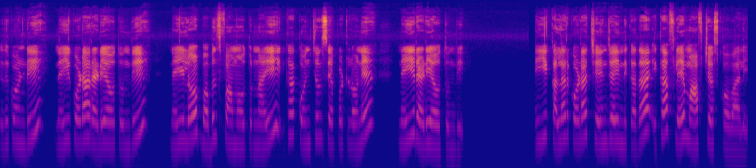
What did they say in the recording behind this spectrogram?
ఇదిగోండి నెయ్యి కూడా రెడీ అవుతుంది. నెయ్యిలో బబుల్స్ ఫామ్ అవుతున్నాయి. ఇక కొంచెం సేపట్లోనే నెయ్యి రెడీ అవుతుంది. నెయ్యి కలర్ కూడా చేంజ్ అయింది కదా ఇక ఫ్లేమ్ ఆఫ్ చేసుకోవాలి.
